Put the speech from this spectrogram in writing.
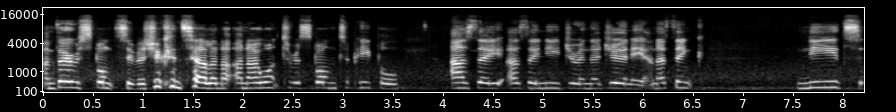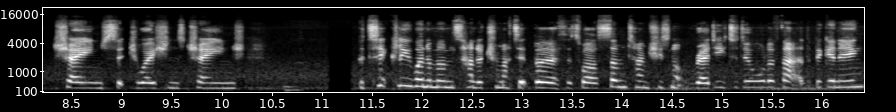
I'm very responsive as you can tell and, and I want to respond to people as they as they need during their journey. And I think needs change, situations change, particularly when a mum's had a traumatic birth as well. Sometimes she's not ready to do all of that at the beginning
